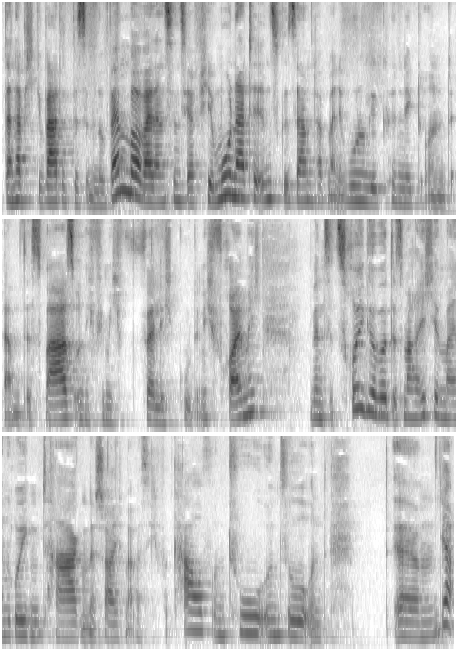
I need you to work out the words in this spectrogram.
dann habe ich gewartet bis im November, weil dann sind es ja vier Monate insgesamt, habe meine Wohnung gekündigt und ähm, das war's. Und ich fühle mich völlig gut. Und ich freue mich, wenn es jetzt ruhiger wird, das mache ich in meinen ruhigen Tagen. Da schaue ich mal, was ich verkaufe und tue und so. Und ähm, ja,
